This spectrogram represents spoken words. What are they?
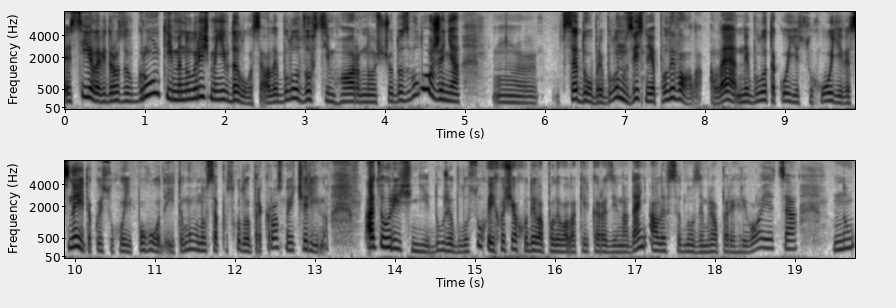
Е, Сіяла відразу в ґрунт, і минулоріч мені вдалося, але було зовсім гарно щодо зволоження. Все добре було. Ну, звісно, я поливала, але не було такої сухої весни і такої сухої погоди. І тому воно все посходило прекрасно і чарівно. А цьогоріч ні, дуже було сухо. І хоч я ходила, поливала кілька разів на день, але все одно земля перегрівається. Ну,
